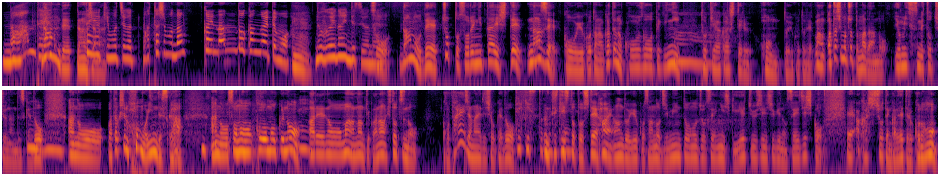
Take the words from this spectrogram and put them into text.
なんで？なんで？ってい。う気持ちが私も何回何度考えてもうん。拭えないんですよね。そう。なのでちょっとそれに対してなぜこういうことなのかというのを構造的に解き明かしている本ということで、まあ、私もちょっとまだあの読み進め途中なんですけど、うんうん。あの私の本もいいんですが あのその項目のええ。あれのまあなんていうかな一つの答えじゃないでしょうけどテキストとして。うんテキストとして、はい、安藤優子さんの自民党の女性認識家中心主義の政治思考、えー、明石商店から出てるこの本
